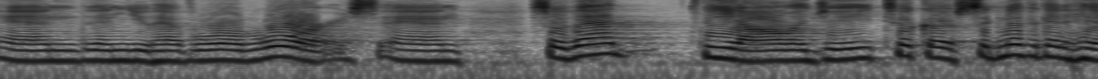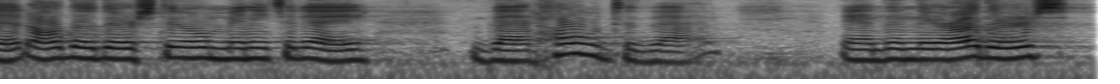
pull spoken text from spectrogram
And then you have world wars. And so that theology took a significant hit, although there are still many today that hold to that. And then there are others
